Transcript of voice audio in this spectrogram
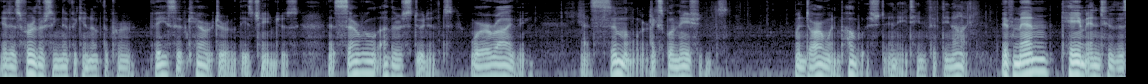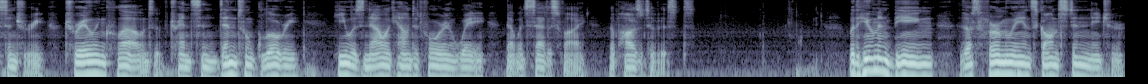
It is further significant of the pervasive character of these changes that several other students were arriving at similar explanations when Darwin published in 1859. If man came into the century trailing clouds of transcendental glory, he was now accounted for in a way that would satisfy the positivists. With a human being thus firmly ensconced in nature,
